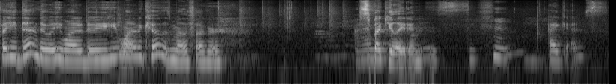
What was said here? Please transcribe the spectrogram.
But he didn't do what he wanted to do. He wanted to kill this motherfucker. Speculating. I guess.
